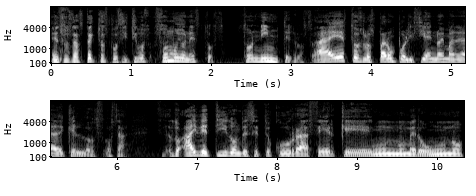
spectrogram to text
En sus aspectos positivos son muy honestos, son íntegros. A estos los para un policía y no hay manera de que los, o sea, hay de ti donde se te ocurra hacer que un número uno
